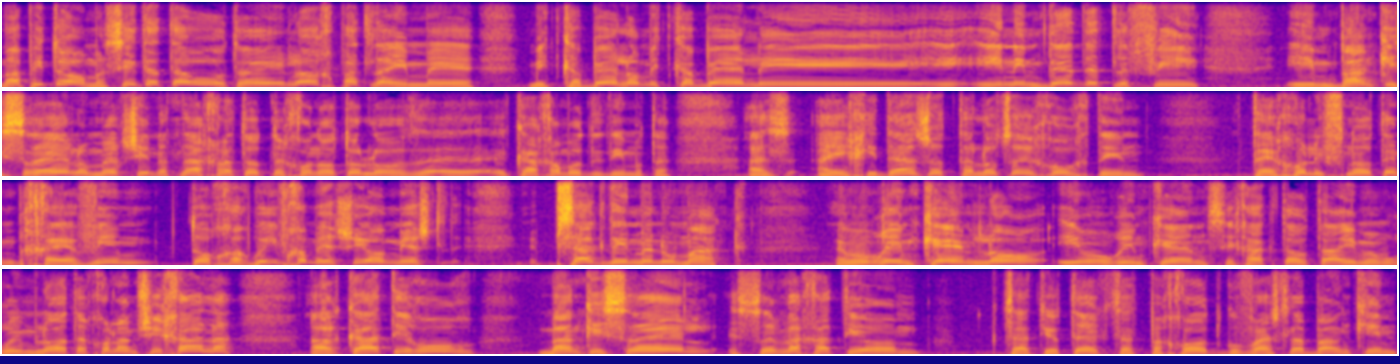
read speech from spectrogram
מה פתאום, עשית טעות, אה, לא אכפת לה אם אה, מתקבל, לא מתקבל, היא, היא, היא נמדדת לפי אם בנק ישראל אומר שהיא נתנה החלטות נכונות או לא, זה, אה, ככה מודדים אותה. אז היחידה הזאת, אתה לא צריך עורך דין, אתה יכול לפנות, הם חייבים, תוך 45 יום יש פסק דין מנומק. הם אומרים כן, לא, אם אומרים כן, שיחקת אותה, אם אומרים לא, אתה יכול להמשיך הלאה. ערכאת ערעור, בנק ישראל, 21 יום, קצת יותר, קצת פחות, תגובה של הבנקים,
